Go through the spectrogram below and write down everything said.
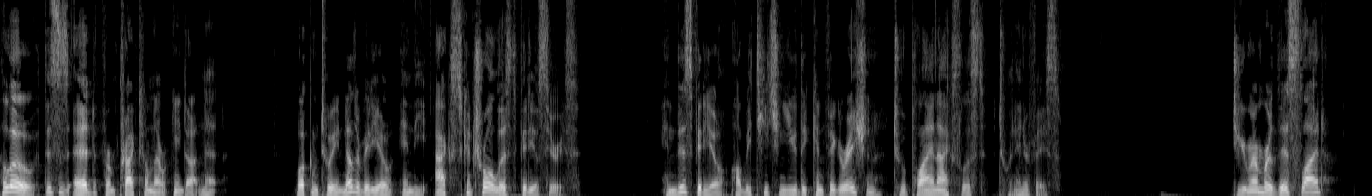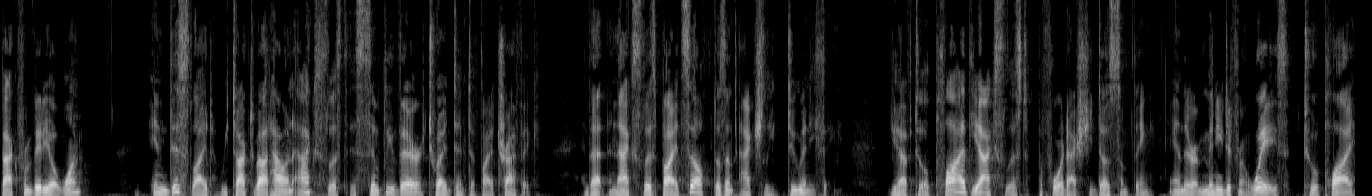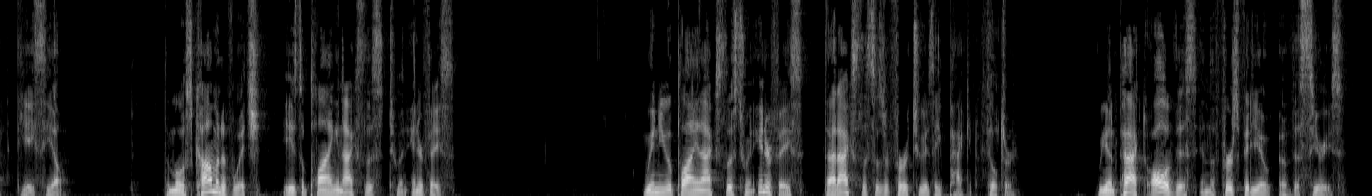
Hello, this is Ed from PracticalNetworking.net. Welcome to another video in the Access Control List video series. In this video, I'll be teaching you the configuration to apply an access list to an interface. Do you remember this slide back from video 1? In this slide, we talked about how an access list is simply there to identify traffic, and that an access list by itself doesn't actually do anything. You have to apply the access list before it actually does something, and there are many different ways to apply the ACL. The most common of which is applying an list to an interface. When you apply an list to an interface, that list is referred to as a packet filter. We unpacked all of this in the first video of this series.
